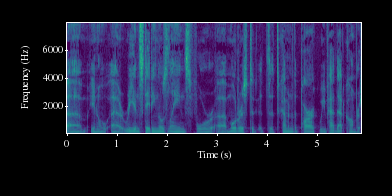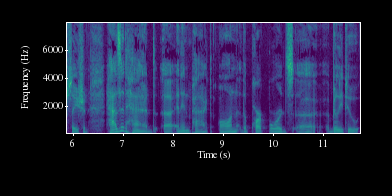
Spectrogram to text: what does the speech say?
um, you know, uh, reinstating those lanes for uh, motorists to, to, to come into the park. We've had that conversation. Has it had uh, an impact on the park board's uh, ability to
